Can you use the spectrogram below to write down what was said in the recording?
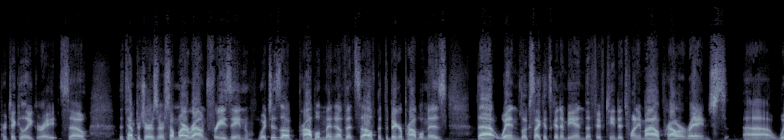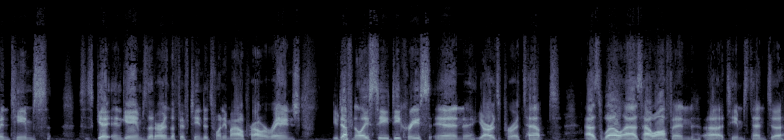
particularly great. So the temperatures are somewhere around freezing, which is a problem in of itself. But the bigger problem is that wind looks like it's going to be in the 15 to 20 mile per hour range. Uh, wind teams get in games that are in the 15 to 20 mile per hour range, you definitely see decrease in yards per attempt, as well as how often uh, teams tend to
